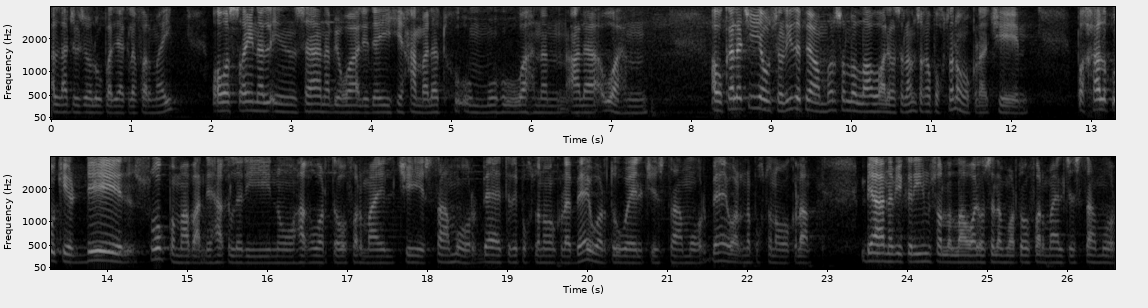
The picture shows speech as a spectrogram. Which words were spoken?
الله جل جلاله په دې هکله فرمایي ووصينا الانسان بوالديه حملته امه وهنا على وهن او کله چې یو سړی د پیغمبر صلی الله علیه وسلم څخه پوښتنه وکړه چې په خلقو کښې ډېر څوک په ما باندې حق لري، نو هغه ورته وفرمائيل چې ستا مور، بيا يې ترې پوښتنه وکړه، بيا يې ورته ووئيل چې ستا مور، بيا يې ورنه پوښتنه وکړه، بيا نبي کريم صلی الله عليه وسلم ورته وفرمائيل چې ستا مور،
